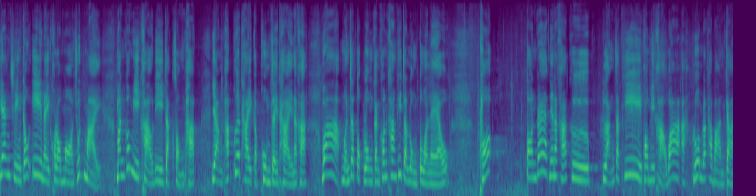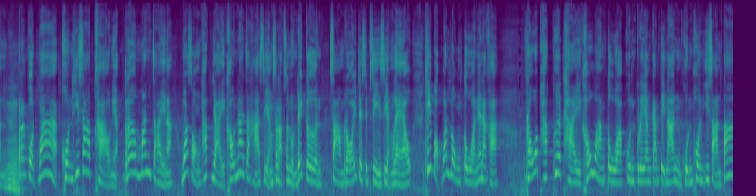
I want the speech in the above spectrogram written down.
แย่งชิงเก้าอี้ในครมชุดใหม่ มันก็มีข่าวดีจากสองพักอย่างพักเพื่อไทยกับภูมิใจไทยนะคะ ว่าเหมือนจะตกลงกันค่อนข้างที่จะลงตัวแล้ว เพราะตอนแรกเนี่ยนะคะคือหลังจากที่พอมีข่าวว่าอะร่วมรัฐบาลกันอืมปรากฏว่าคนที่ทราบข่าวเนี่ยเริ่มมั่นใจนะ ว่าสองพักใหญ่เขาน่าจะหาเสียงสนับสนุนได้เกิน 374 เสียงแล้ว ที่บอกว่าลงตัวเนี่ยนะคะ เพราะว่าพักเพื่อไทยเขาวางตัวคุณเกรียงกันตินันขุนพลอีสานใต้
